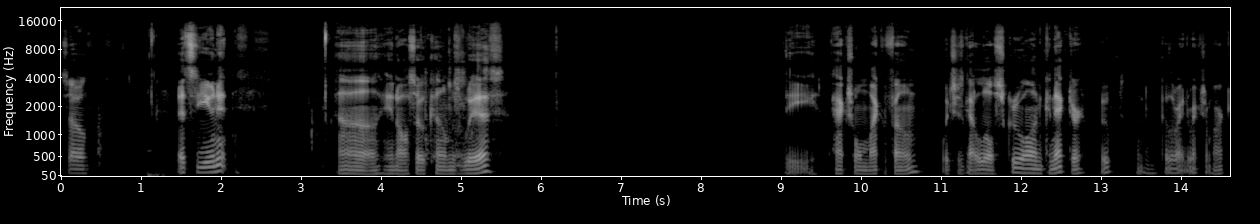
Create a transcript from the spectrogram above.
So that's the unit. Uh, it also comes with the actual microphone, which has got a little screw-on connector. Oops, go the right direction, Mark.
